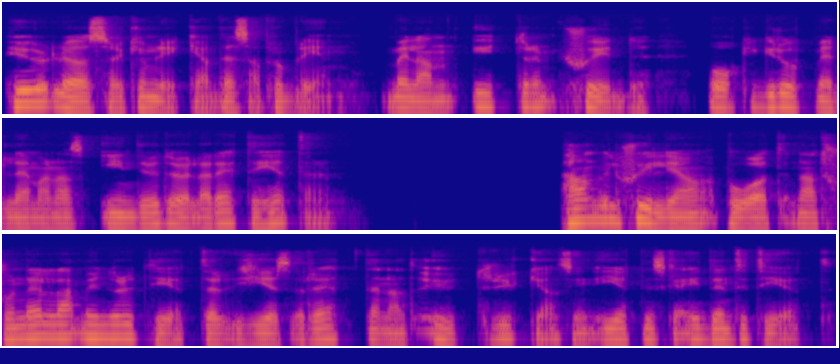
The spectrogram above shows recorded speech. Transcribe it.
Hur löser Kumlicka dessa problem mellan yttre skydd och gruppmedlemmarnas individuella rättigheter? Han vill skilja på att nationella minoriteter ges rätten att uttrycka sin etniska identitet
